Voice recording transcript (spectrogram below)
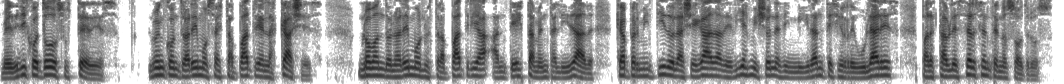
Me dirijo a todos ustedes. No encontraremos a esta patria en las calles, no abandonaremos nuestra patria ante esta mentalidad que ha permitido la llegada de 10 millones de inmigrantes irregulares para establecerse entre nosotros.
